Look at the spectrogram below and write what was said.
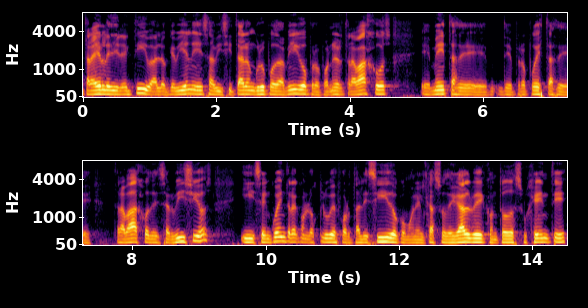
traerle directiva, lo que viene es a visitar a un grupo de amigos, proponer trabajos, eh, metas de, propuestas de trabajo, de servicios, y se encuentra con los clubes fortalecidos, como en el caso de Galve, con toda su gente.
